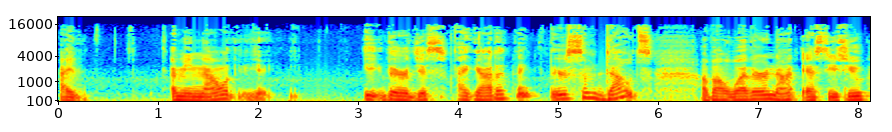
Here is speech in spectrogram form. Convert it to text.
I, I mean now there are just I gotta think there's some doubts about whether or not SDSU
